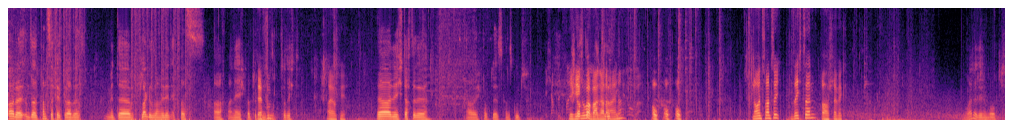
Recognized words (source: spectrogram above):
Oh, da, unser Panzer fährt gerade. Mit der Flagge sollen wir den etwas... Ah, ah ne, ich glaube, der, Der kommt so zurecht. Ah, okay. Ja, ne, ich dachte, der... Aber ich glaube, der ist ganz gut. Hier gegenüber war gerade einer. Oh, oh, oh. 29, 16. Oh, schnell weg. Wo war der denn überhaupt?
